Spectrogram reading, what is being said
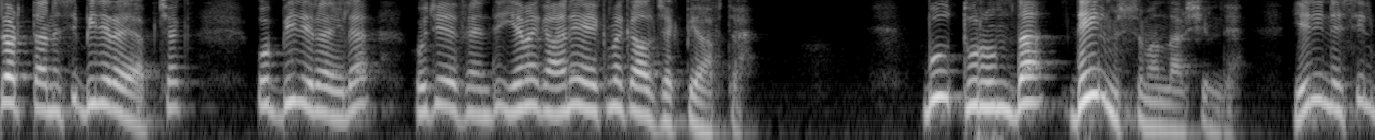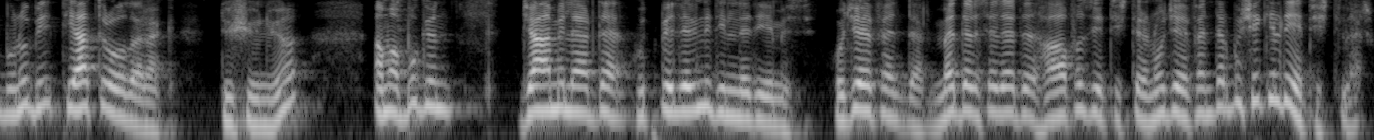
4 tanesi 1 lira yapacak. O 1 lirayla hoca efendi yemekhaneye ekmek alacak bir hafta. Bu durumda değil Müslümanlar şimdi. Yeni nesil bunu bir tiyatro olarak düşünüyor. Ama bugün camilerde hutbelerini dinlediğimiz hoca efendiler, medreselerde hafız yetiştiren hoca efendiler bu şekilde yetiştiler.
